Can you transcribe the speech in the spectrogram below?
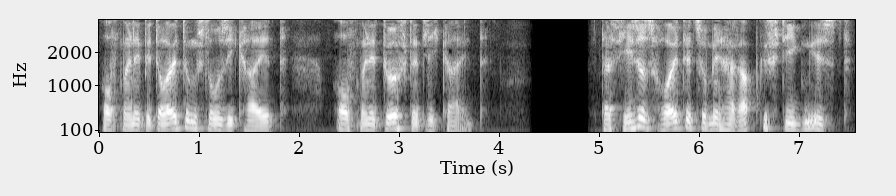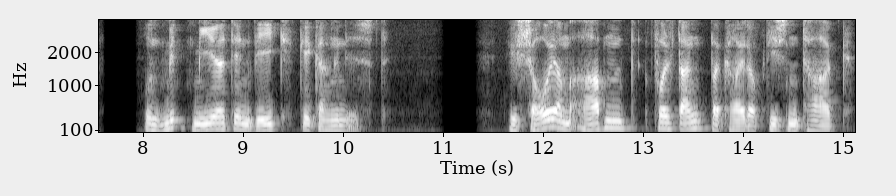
auf meine Bedeutungslosigkeit, auf meine Durchschnittlichkeit. Dass Jesus heute zu mir herabgestiegen ist und mit mir den Weg gegangen ist. Ich schaue am Abend voll Dankbarkeit auf diesen Tag,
